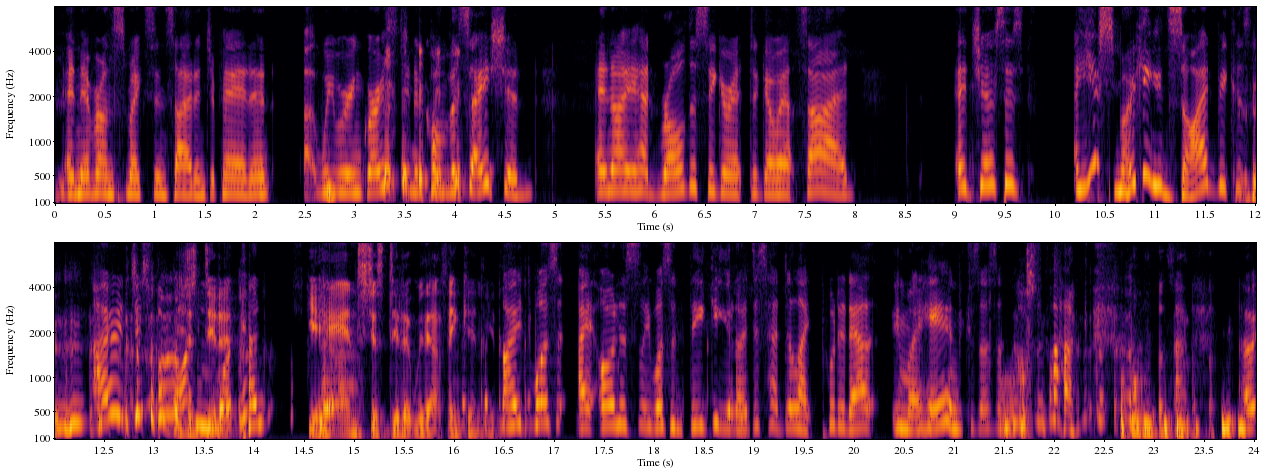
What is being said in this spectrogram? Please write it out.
and everyone smokes inside in Japan. And uh, we were engrossed in a conversation and I had rolled a cigarette to go outside. And Jeff says, Are you smoking inside? Because I had just forgotten Just did what it. coun- Your hands just did it without thinking. You I was I honestly wasn't thinking and I just had to like put it out in my hand because I was like, oh fuck. I,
